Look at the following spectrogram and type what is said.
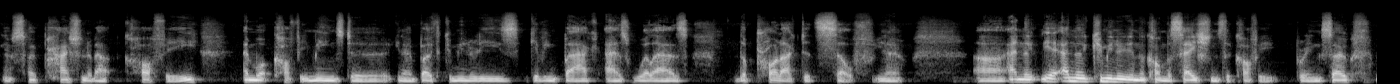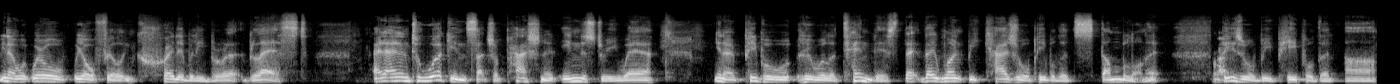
you know, so passionate about coffee and what coffee means to you know both communities, giving back as well as the product itself. You know. Uh, and the yeah, and the community and the conversations that coffee brings. So you know, we're all we all feel incredibly blessed, and and to work in such a passionate industry where you know, people who will attend this, they, they won't be casual people that stumble on it. Right. These will be people that are,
